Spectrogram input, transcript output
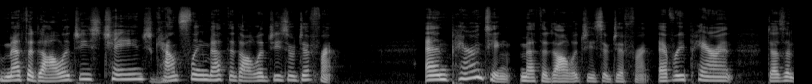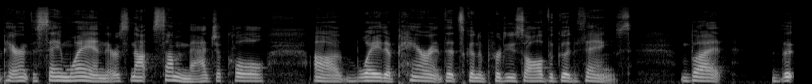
methodologies change, mm-hmm. counseling methodologies are different. And parenting methodologies are different. Every parent doesn't parent the same way, and there's not some magical uh, way to parent that's going to produce all the good things. But the,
